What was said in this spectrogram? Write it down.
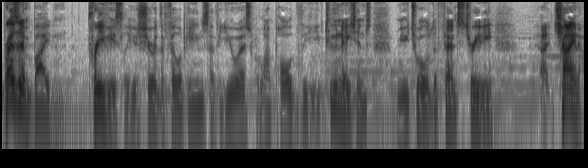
President Biden previously assured the Philippines that the U.S. will uphold the two nations' mutual defense treaty. Uh, China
